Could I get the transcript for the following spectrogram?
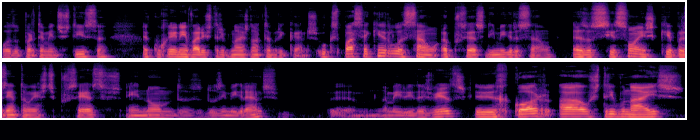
ou do Departamento de Justiça, a correr em vários tribunais norte-americanos. O que se passa é que, em relação a processos de imigração, as associações que apresentam estes processos em nome dos, dos imigrantes, na maioria das vezes, recorre aos tribunais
